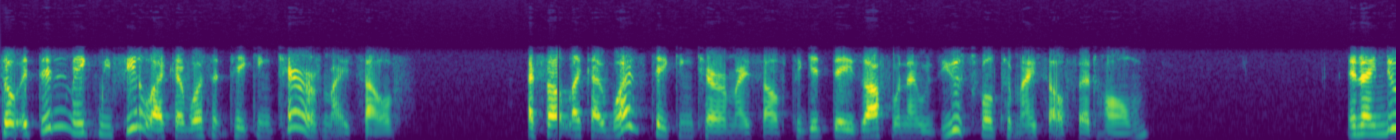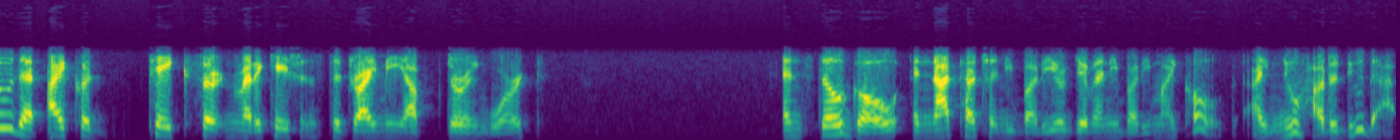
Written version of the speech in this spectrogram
So it didn't make me feel like I wasn't taking care of myself. I felt like I was taking care of myself to get days off when I was useful to myself at home. And I knew that I could take certain medications to dry me up during work and still go and not touch anybody or give anybody my cold. I knew how to do that.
